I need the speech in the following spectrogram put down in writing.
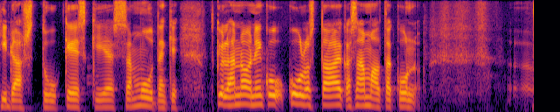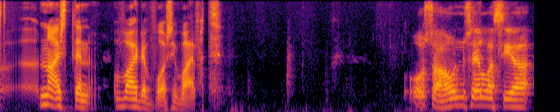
hidastuu keskiessä muutenkin. Kyllähän noin niin kuulostaa aika samalta kuin naisten vaihdevuosivaivat. Osa on sellaisia,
